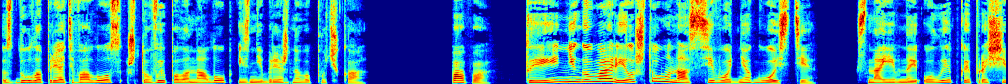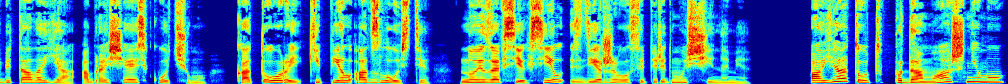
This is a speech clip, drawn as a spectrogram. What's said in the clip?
сдула прядь волос, что выпала на лоб из небрежного пучка. «Папа, ты не говорил, что у нас сегодня гости?» С наивной улыбкой прощебетала я, обращаясь к отчиму, который кипел от злости, но изо всех сил сдерживался перед мужчинами. «А я тут по-домашнему»,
